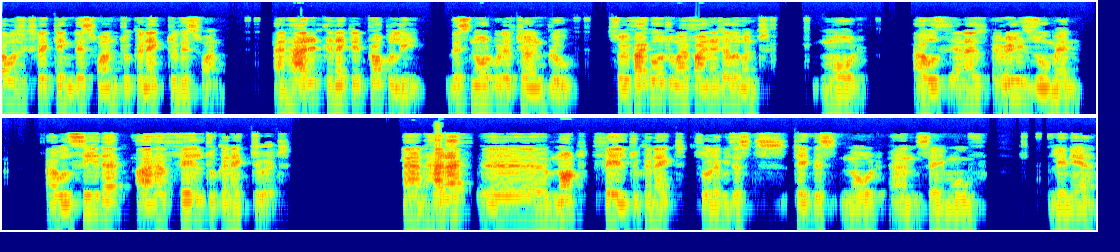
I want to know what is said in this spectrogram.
I was expecting this one to connect to this one, and had it connected properly, this node would have turned blue. So if I go to my finite element mode, I will and I really zoom in, I will see that I have failed to connect to it. And had I uh, not failed to connect, so let me just take this node and say move linear,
